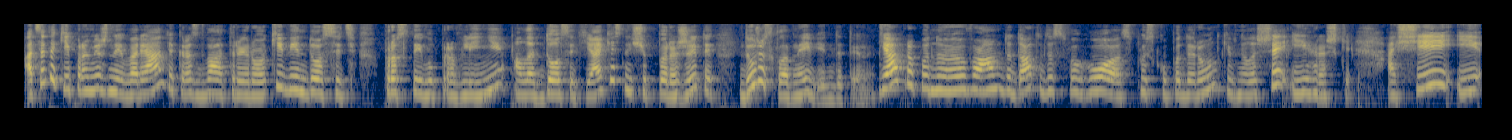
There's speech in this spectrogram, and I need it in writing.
А це такий проміжний варіант, якраз 2-3 роки. Він досить простий в управлінні, але досить якісний, щоб пережити дуже складний вік дитини. Я пропоную вам додати до свого списку подарунків не лише іграшки, а ще і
